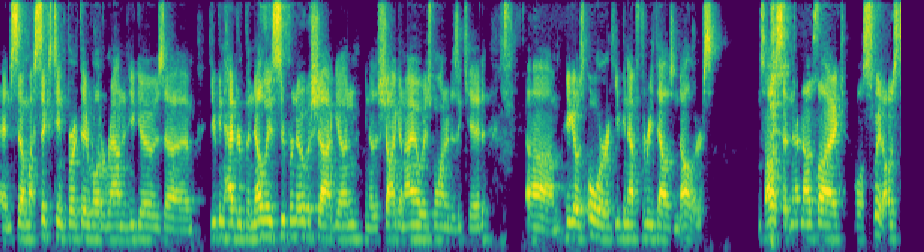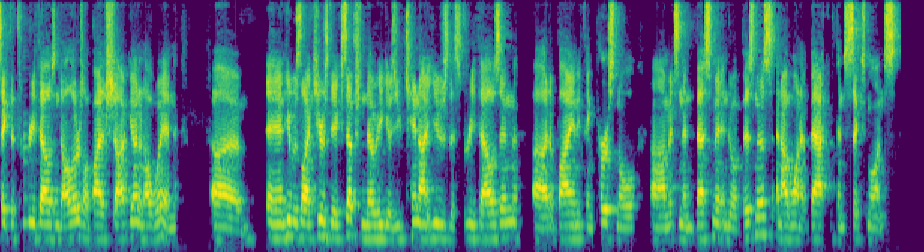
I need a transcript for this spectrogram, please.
And so my 16th birthday rolled around, and he goes, uh, "You can have your Benelli Supernova shotgun, you know, the shotgun I always wanted as a kid." Um, he goes, "Or you can have three thousand dollars." So I was sitting there, and I was like, "Well, sweet, I'll just take the three thousand dollars. I'll buy the shotgun, and I'll win." Um, and he was like, "Here's the exception, though." He goes, "You cannot use this three thousand uh, to buy anything personal. Um, it's an investment into a business, and I want it back within six months."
